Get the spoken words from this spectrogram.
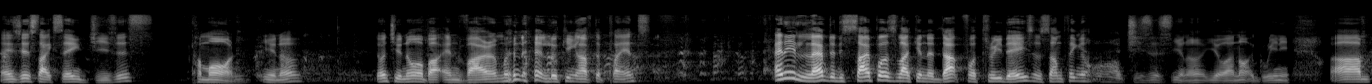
And it's just like saying, Jesus, come on, you know. Don't you know about environment and looking after plants? And he left the disciples like in the dark for three days or something. Oh, Jesus, you know, you are not a greenie. Um,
